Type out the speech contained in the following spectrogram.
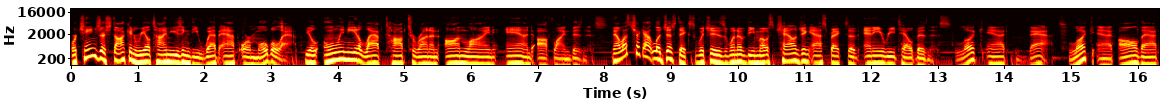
or change their stock in real time using the web app or mobile app. You'll only need a laptop to run an online and offline business. Now let's check out logistics, which is one of the most challenging aspects of any retail business. Look at that. Look at all that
